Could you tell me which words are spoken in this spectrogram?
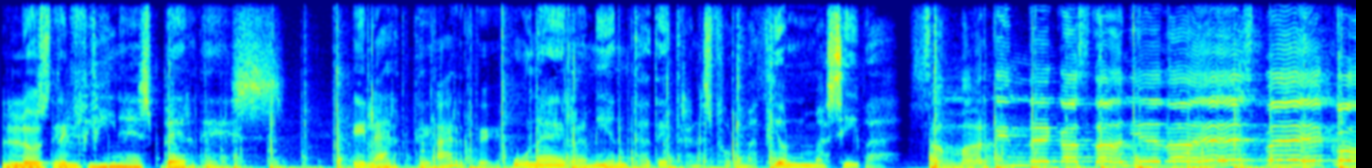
Los delfines verdes. El arte. Arte. Una herramienta de transformación masiva. San Martín de Castañeda, espejo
